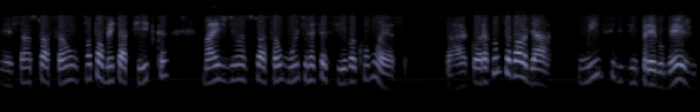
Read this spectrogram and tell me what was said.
Essa é uma situação totalmente atípica, mas de uma situação muito recessiva como essa. Tá? Agora, quando você vai olhar o índice de desemprego mesmo,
